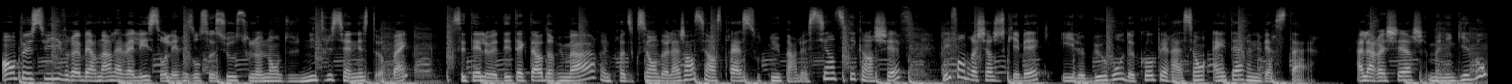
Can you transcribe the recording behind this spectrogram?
On peut suivre Bernard Lavallée sur les réseaux sociaux sous le nom du nutritionniste urbain. C'était le Détecteur de rumeurs, une production de l'agence Science Presse soutenue par le scientifique en chef, les Fonds de recherche du Québec et le Bureau de coopération interuniversitaire. À la recherche, Monique Guilbeault.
